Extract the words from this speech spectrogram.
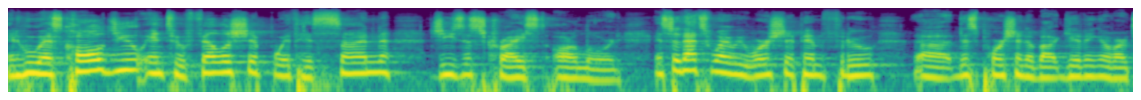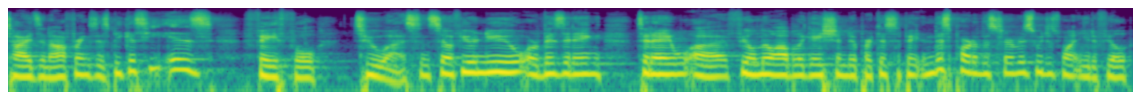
and who has called you into fellowship with his Son, Jesus Christ our Lord. And so that's why we worship him through uh, this portion about giving of our tithes and offerings, is because he is faithful to us. And so if you're new or visiting today, uh, feel no obligation to participate in this part of the service. We just want you to feel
